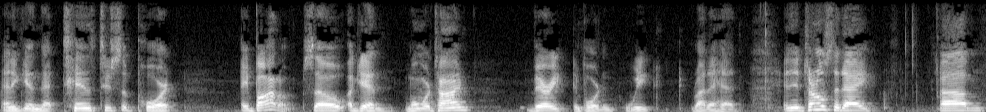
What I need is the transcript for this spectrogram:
and again that tends to support a bottom. So again, one more time, very important week right ahead. In the internals today. Um,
